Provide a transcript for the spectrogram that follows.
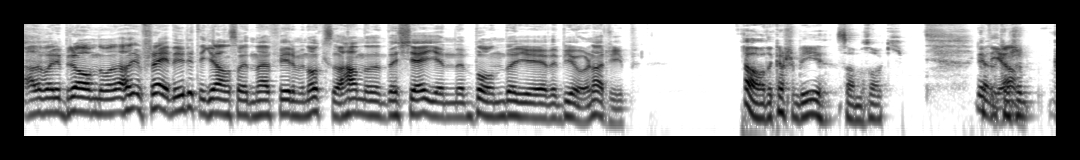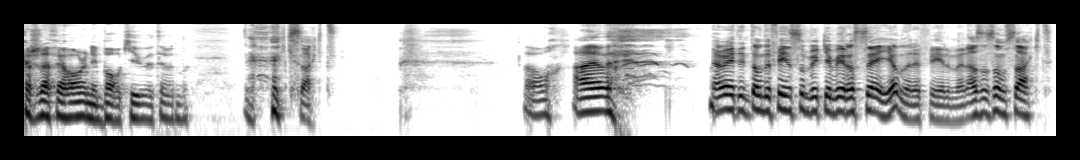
Ja, det var bra om de... I och för sig, det är ju lite grann så i den här filmen också. Han och den där tjejen bondar ju över björnar typ. Ja, det kanske blir samma sak. Lite kanske, kanske därför jag har den i bakhuvudet, jag vet inte. Exakt. Ja, nej, Jag vet inte om det finns så mycket mer att säga om den här filmen. Alltså som sagt,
